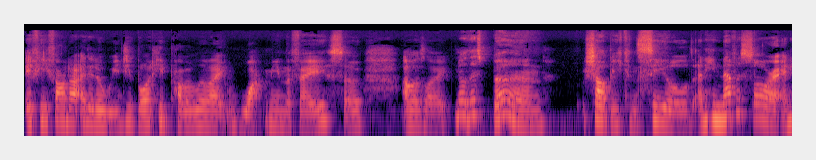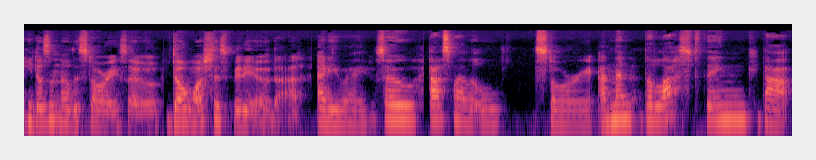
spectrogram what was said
if he found out I did a Ouija board, he'd probably like whack me in the face. So I was like, no, this burn shall be concealed and he never saw it and he doesn't know the story so don't watch this video dad anyway so that's my little story. And then the last thing that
